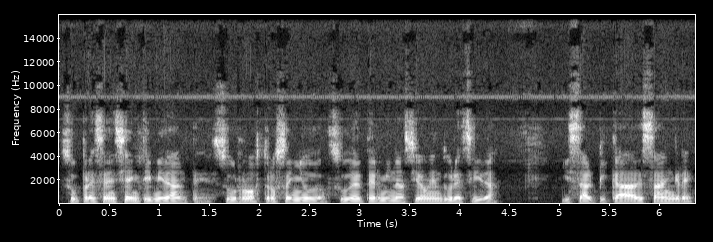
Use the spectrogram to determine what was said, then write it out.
Su presencia intimidante, su rostro ceñudo, su determinación endurecida y salpicada de sangre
